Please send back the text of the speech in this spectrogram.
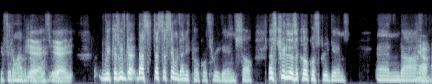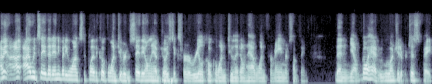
if they don't have a Yeah, Coco 3. yeah. Because we've done that's that's the same with any Coco 3 game. So let's treat it as a Coco 3 game. And uh Yeah, I mean, I, I would say that anybody wants to play the Coco One Two version, say they only have joysticks for a real Coco One Two, and they don't have one for MAME or something. Then you know, go ahead. We, we want you to participate.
